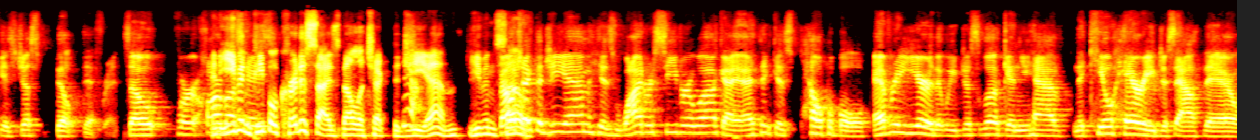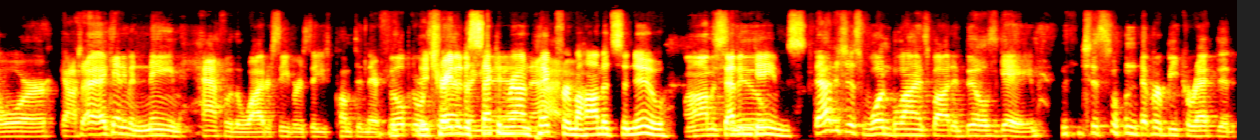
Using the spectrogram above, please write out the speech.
is just built different. So for and even case, people criticize Belichick, the yeah, GM, even Belichick, so. the GM, his wide receiver look, I, I, think is palpable every year that we just look and you have N'Keal Harry just out there, or gosh, I, I, can't even name half of the wide receivers that he's pumped in there. Philip They traded a second round pick uh, for Mohamed Sanu. Mohamed Seven Sanu. games. That is just one blind spot in Bill's game. it just will never be corrected.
